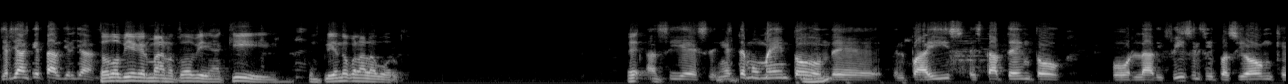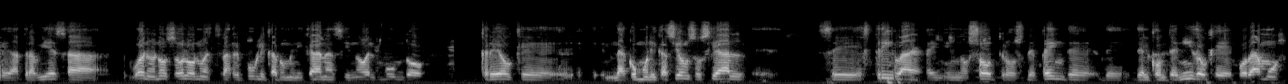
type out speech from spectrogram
Yerjan, ¿qué tal, Yerjan? Todo bien, hermano, todo bien. Aquí, cumpliendo con la labor. Eh, Así es, en este momento Ujú. donde el país está atento por la difícil situación que atraviesa, bueno, no solo nuestra República Dominicana, sino el mundo, creo que la comunicación social eh, se estriba en, nosotros, depende de- del contenido que podamos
